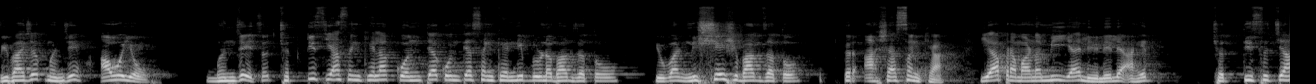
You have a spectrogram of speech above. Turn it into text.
विभाजक म्हणजे अवयव. म्हणजेच छत्तीस या संख्येला कोणत्या कोणत्या संख्यांनी पूर्ण भाग जातो किंवा निशेष भाग जातो? तर अशा संख्या. याप्रमाणे मी या लिहिलेल्या आहेत. छत्तीसच्या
